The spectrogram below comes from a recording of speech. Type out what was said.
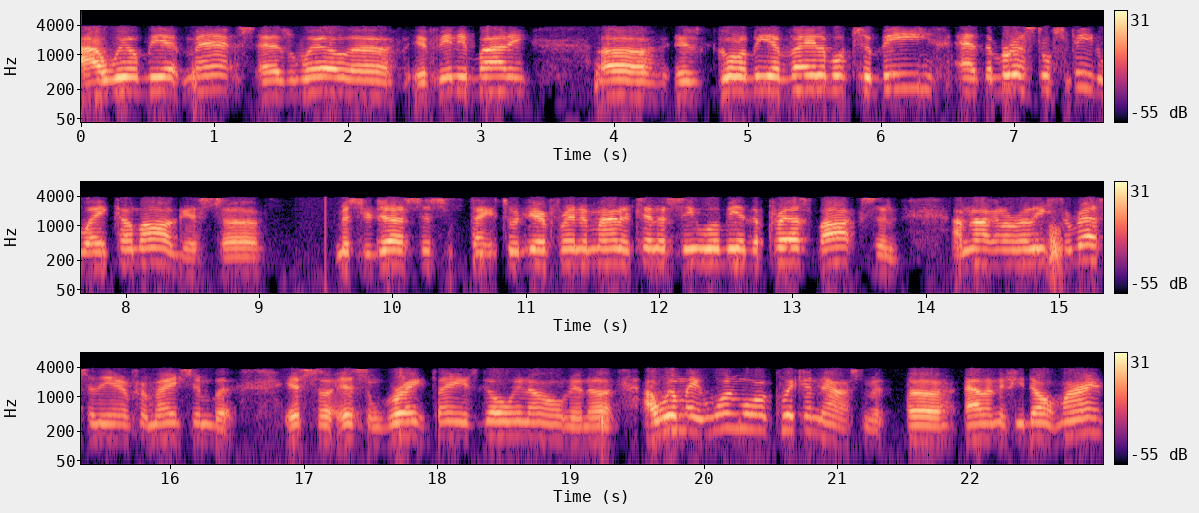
I will be at MATS as well. Uh, if anybody uh, is going to be available to be at the Bristol Speedway come August, uh, Mr. Justice, thanks to a dear friend of mine in Tennessee, will be at the press box, and I'm not going to release the rest of the information, but it's uh, it's some great things going on, and uh, I will make one more quick announcement, uh, Alan, if you don't mind.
